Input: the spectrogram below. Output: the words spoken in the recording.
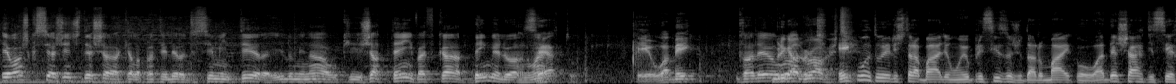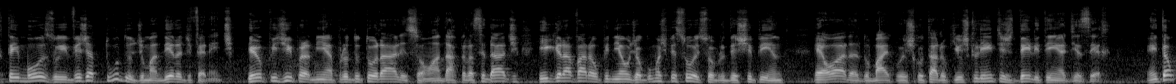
Eu acho que se a gente deixar aquela prateleira de cima inteira e iluminar o que já tem, vai ficar bem melhor, não Certo? Eu amei. Valeu, Obrigado, Robert. Robert. Enquanto eles trabalham, eu preciso ajudar o Michael a deixar de ser teimoso e veja tudo de maneira diferente. Eu pedi para minha produtora Alison andar pela cidade e gravar a opinião de algumas pessoas sobre o The Chip Inn. É hora do Michael escutar o que os clientes dele têm a dizer. Então,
